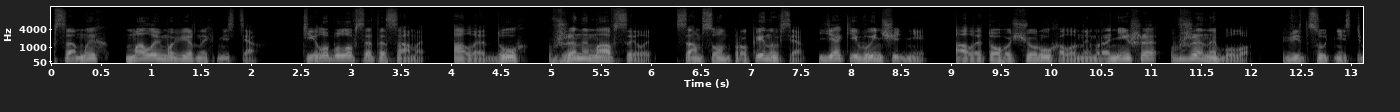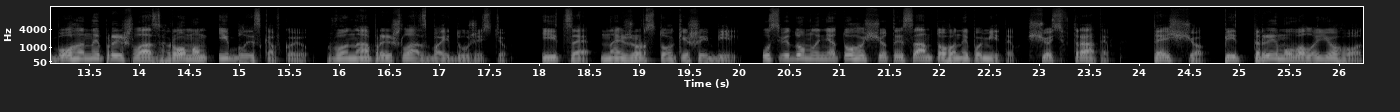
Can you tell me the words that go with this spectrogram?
в самих малоймовірних місцях. Тіло було все те саме, але дух вже не мав сили. Самсон прокинувся, як і в інші дні, але того, що рухало ним раніше, вже не було. Відсутність Бога не прийшла з громом і блискавкою, вона прийшла з байдужістю. І це найжорстокіший біль усвідомлення того, що ти сам того не помітив, щось втратив, те, що підтримувало його,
